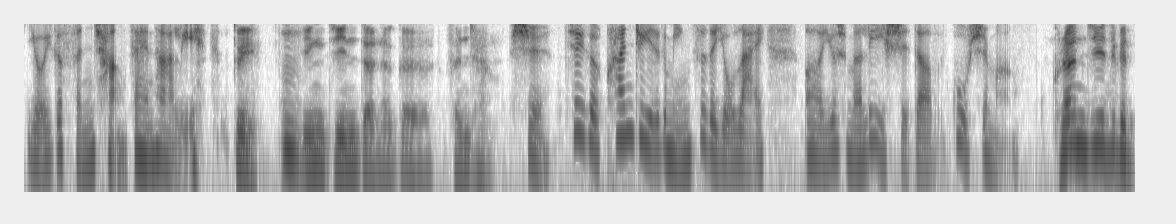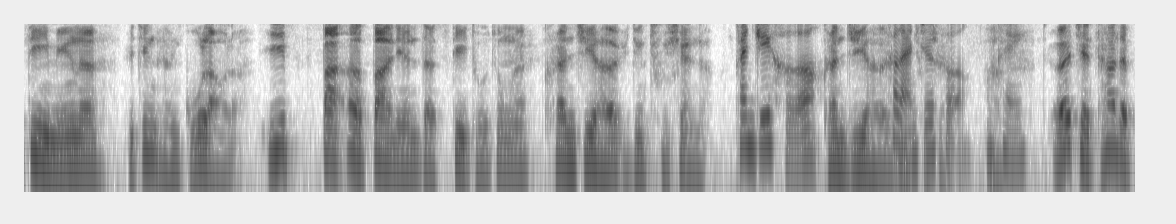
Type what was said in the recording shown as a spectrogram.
有一个坟场在那里。对，嗯英金的那个坟场，是这个 Crunchy 这个名字的由来，呃，有什么历史的故事吗？？Crunchy 这个地名呢，已经很古老了。一八二八年的地图中呢，，Crunchy 河已经出现了。克兰基河已经出现，克兰之河。OK，而且它的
